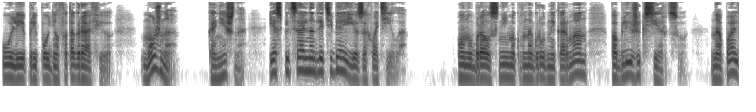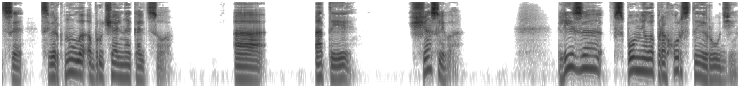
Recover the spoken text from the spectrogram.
Ули приподнял фотографию. Можно? Конечно. Я специально для тебя ее захватила. Он убрал снимок в нагрудный карман поближе к сердцу. На пальце сверкнуло обручальное кольцо. А а ты счастлива? Лиза вспомнила про Хорста и Руди,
